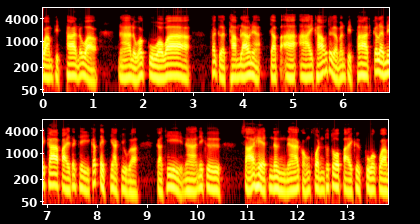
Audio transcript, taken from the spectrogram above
ความผิดพลาดหรือเปล่านะหรือว่ากลัวว่าถ้าเกิดทำแล้วเนี่ยจะอาอายเขาถ้าเกิดมันผิดพลาดก็เลยไม่กล้าไปสักทีก็ติดอยากอยู่กับกับที่นะฮะนี่คือสาเหตุหนึ่งนะของคนทั่วๆไปคือกลัวความ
